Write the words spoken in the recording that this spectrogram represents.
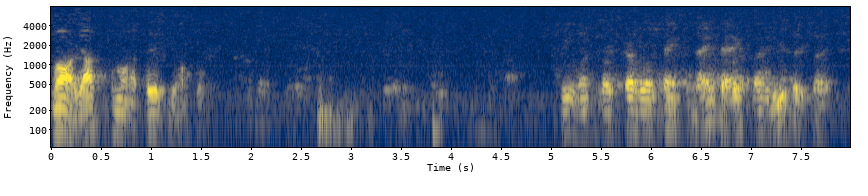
Come on, y'all, come on up here if you want to. Cover those things name tags, but you say.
